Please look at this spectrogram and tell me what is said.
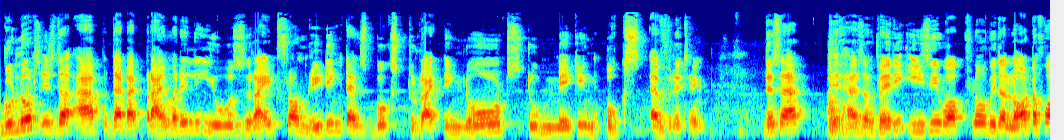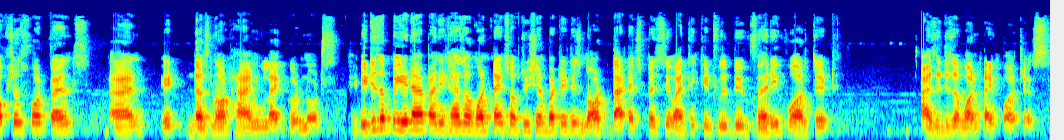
GoodNotes is the app that I primarily use right from reading textbooks to writing notes to making books, everything. This app it has a very easy workflow with a lot of options for pens and it does not hang like GoodNotes. It is a paid app and it has a one-time subscription but it is not that expensive. I think it will be very worth it as it is a one-time purchase.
